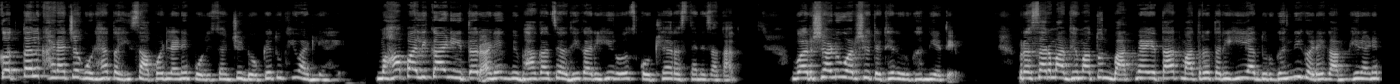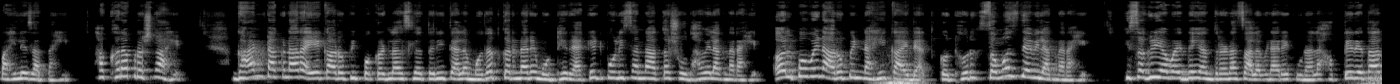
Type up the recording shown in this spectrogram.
कत्तलखान्याच्या गुन्ह्यातही सापडल्याने पोलिसांची डोकेदुखी वाढली आहे. महापालिका आणि इतर अनेक विभागाचे अधिकारीही रोज कोठल्या रस्त्याने जातात? वर्षानुवर्षे तेथे दुर्गंधी येते. प्रसार माध्यमातून बातम्या येतात मात्र तरीही या दुर्गंधीकडे गांभीर्याने पाहिले जात नाही. हा खरा प्रश्न आहे. घाण टाकणारा एक आरोपी पकडला असला तरी त्याला मदत करणारे मोठे रॅकेट पोलिसांना आता शोधावे लागणार आहे. अल्पवयीन आरोपींनाही कायद्यात कठोर समज द्यावी लागणार आहे. ही सगळी अवैध यंत्रणा चालविणारे कुणाला हप्ते देतात?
